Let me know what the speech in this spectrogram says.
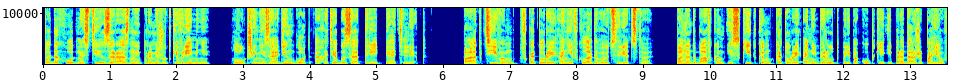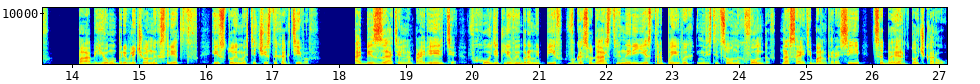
По доходности за разные промежутки времени, лучше не за один год, а хотя бы за 3-5 лет. По активам, в которые они вкладывают средства. По надбавкам и скидкам, которые они берут при покупке и продаже паев. По объему привлеченных средств и стоимости чистых активов. Обязательно проверьте, входит ли выбранный ПИФ в Государственный реестр паевых инвестиционных фондов на сайте Банка России cbr.ru.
